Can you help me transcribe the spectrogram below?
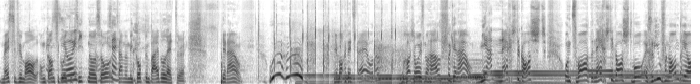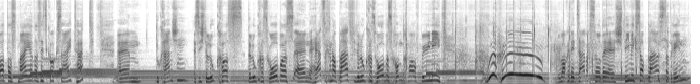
Messe vielmals. Und ganz gute euch. Zeit noch so zusammen mit Gott im Bible Letter. Genau. Woohoo! Wir machen jetzt den, oder? Du kannst uns noch helfen, genau. Wir haben den nächsten Gast. Und zwar der nächste Gast, der ein bisschen auf eine andere Art, als Meier das jetzt gerade gesagt hat. Ähm, du kennst ihn. Es ist der Lukas, der Lukas Robers. Einen herzlichen Applaus für den Lukas Robers. Komm doch mal auf die Bühne. Woohoo! Wir machen jetzt einfach so den Stimmungsapplaus da drin.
